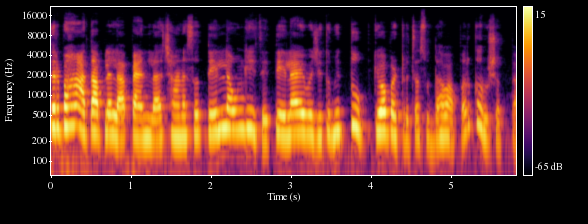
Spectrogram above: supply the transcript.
तर पहा आता आपल्याला पॅनला छान असं तेल लावून घ्यायचे तेलाऐवजी तुम्ही तूप किंवा बटरचा सुद्धा वापर करू शकता.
